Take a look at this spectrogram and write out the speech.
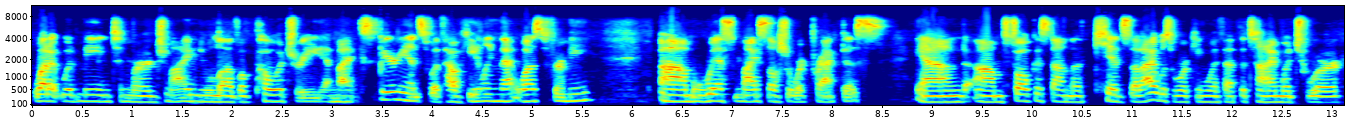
what it would mean to merge my new love of poetry and my experience with how healing that was for me um, with my social work practice and um, focused on the kids that I was working with at the time, which were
